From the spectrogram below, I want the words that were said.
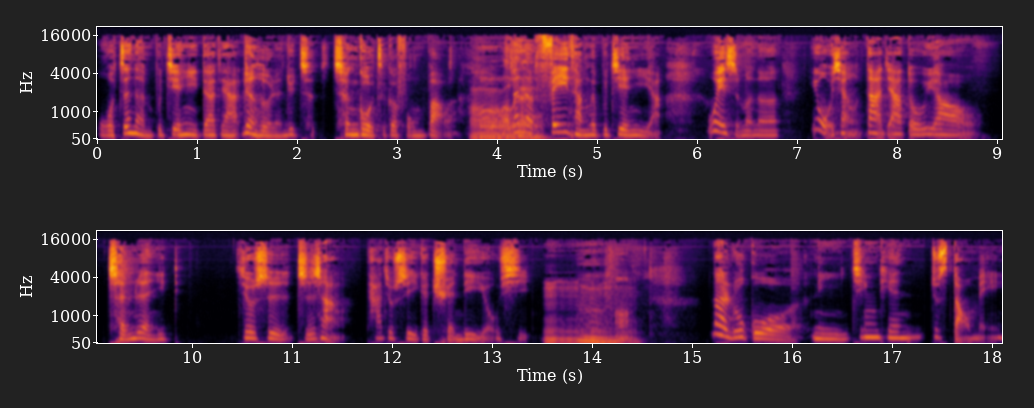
我真的很不建议大家任何人去撑撑过这个风暴啊！哦，oh, 真的非常的不建议啊！为什么呢？因为我想大家都要承认一点，就是职场它就是一个权力游戏。嗯嗯嗯。哦那如果你今天就是倒霉，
